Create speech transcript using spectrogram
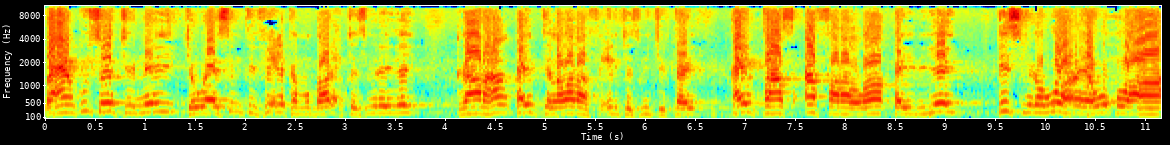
waxaan ku soo jirnay jawaasimtii ficilka mudaaric jasminayday gaar ahaan qaybtii labada ficil jasmi jirtay. Qaybtaas afara loo qaybiyey qismiga ugu horreeya wuxuu ahaa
